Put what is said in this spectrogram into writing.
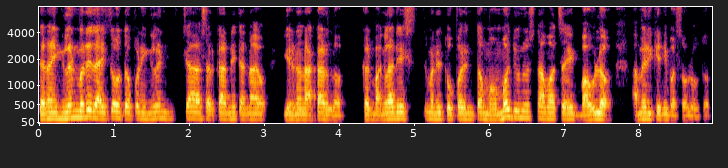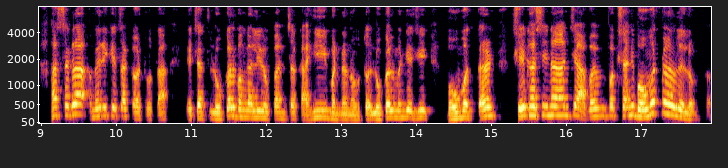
त्यांना इंग्लंडमध्ये जायचं होतं पण इंग्लंडच्या सरकारने त्यांना येणं नाकारलं. कारण बांगलादेशमध्ये तोपर्यंत मोहम्मद युनुस नावाचं एक बाहुलं अमेरिकेने बसवलं होतं. हा सगळा अमेरिकेचा कट होता. याच्यात लोकल बंगाली लोकांचं काहीही म्हणणं नव्हतं. लोकल म्हणजे जी बहुमत कारण शेख हसीनाच्या आवामी पक्षाने बहुमत मिळवलेलं होतं.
